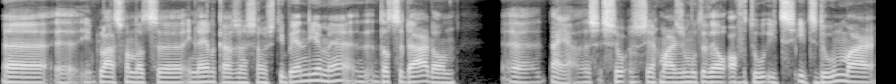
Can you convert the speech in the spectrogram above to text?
uh, uh, in plaats van dat ze in Nederland krijgen zo'n stipendium, hè, dat ze daar dan, nou ja, zeg maar, ze moeten wel af en toe iets, iets doen, maar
